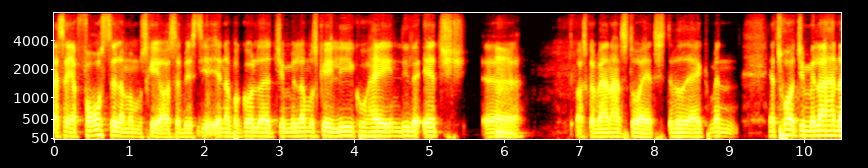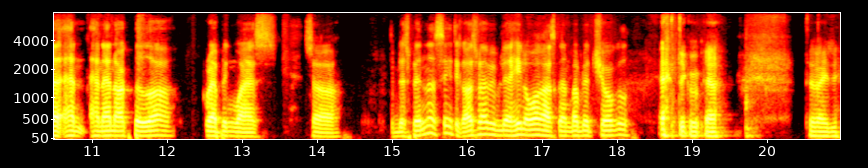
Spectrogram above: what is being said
altså jeg forestiller mig måske også, at hvis de ender på gulvet, at Jim Miller måske lige kunne have en lille edge. Øh, Mm. det kan også godt være, at han har en stor edge, det ved jeg ikke. Men jeg tror, at Jim Miller, han er, han, han er nok bedre grappling-wise. Så det bliver spændende at se. Det kan også være, at vi bliver helt overrasket, at han bare bliver chokket. Ja, det kunne, ja. Det er rigtigt.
